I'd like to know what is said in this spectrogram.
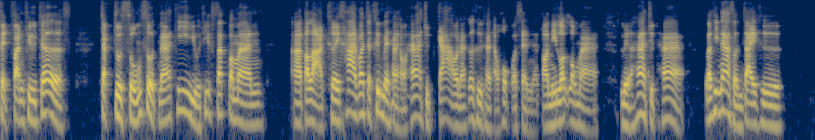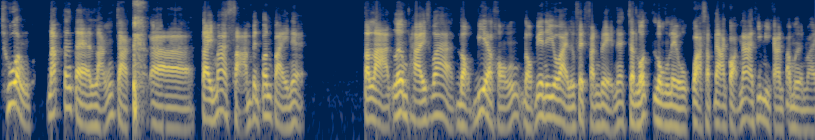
Fed Fund Futures จากจุดสูงสุดนะที่อยู่ที่สักประมาณตลาดเคยคาดว่าจะขึ้นไปแถวๆ5.9 นะก็คือแถวๆ6%นะตอนนี้ลดลงมาเหลือ 5.5 แล้วที่น่าสนใจคือช่วงนับตั้งแต่หลังจากไตรมาส 3 เป็นต้นไปเนี่ย ตลาดเริ่ม price ว่าดอกเบี้ยของดอกเบี้ยนโยบายหรือ Fed Fund Rate เนี่ยจะลดลงเร็วกว่าสัปดาห์ก่อนหน้าที่มีการประเมินไว้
